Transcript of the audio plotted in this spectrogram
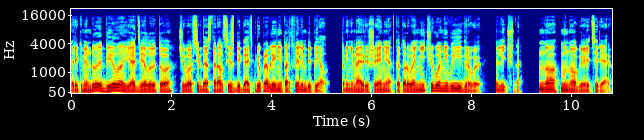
Рекомендуя Билла, я делаю то, чего всегда старался избегать при управлении портфелем BPL. Принимаю решение, от которого ничего не выигрываю лично, но многое теряю.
